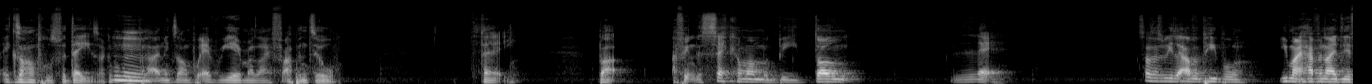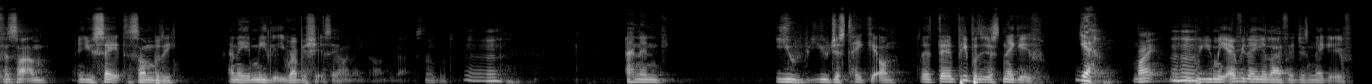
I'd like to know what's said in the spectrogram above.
examples for days. I could probably mm-hmm. pull out an example every year in my life up until thirty. But I think the second one would be don't let. Sometimes we let other people. You might have an idea for something, and you say it to somebody, and they immediately rubbish it and say, "Oh no, you can't do that. It's no good." Mm. And then you you just take it on. There, there are people that are just negative, Yeah. right? The mm-hmm. People you meet every day in your life are just negative.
